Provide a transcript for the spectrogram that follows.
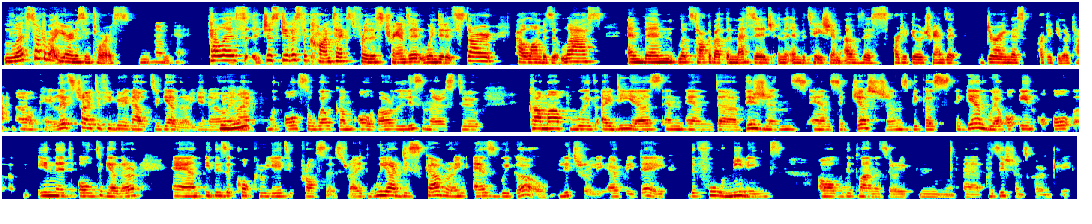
let's talk about uranus and taurus. Okay Tell us, just give us the context for this transit. When did it start? How long does it last? And then let's talk about the message and the invitation of this particular transit during this particular time. Okay, let's try to figure it out together, you know. Mm-hmm. And I would also welcome all of our listeners to come up with ideas and and uh, visions and suggestions because again we're all in all in it all together and it is a co-creative process right? We are discovering as we go literally every day the full meanings of the planetary um, uh, positions currently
